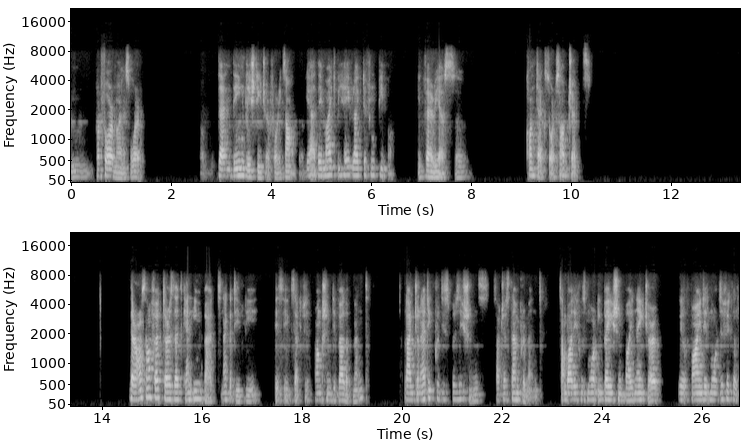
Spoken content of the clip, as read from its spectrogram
um, performance or than the English teacher, for example. Yeah, they might behave like different people in various uh, contexts or subjects. There are some factors that can impact negatively this executive function development, like genetic predispositions, such as temperament. Somebody who's more impatient by nature will find it more difficult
